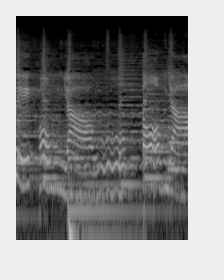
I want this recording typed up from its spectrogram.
สิคงยาวต้องยาว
